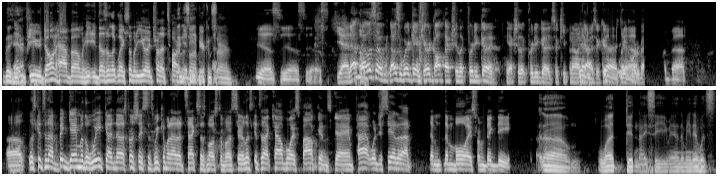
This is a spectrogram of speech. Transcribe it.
The- And if you don't have him, he, he doesn't look like somebody you would try to And target. it's none of either. your concern. Yes, yes, yes. yeah. That, that was a that was a weird game. Jared Goff actually looked pretty good. He actually looked pretty good. So keep an eye on him Yeah, as a good yeah, late yeah. quarterback. Not bad. Uh, let's get to that big game of the week. I know, especially since we coming out of Texas, most of us here. Let's get to that Cowboys Falcons game. Pat, what'd you see out of that? Them them boys from Big D. um, what didn't I see, man? I mean, it was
